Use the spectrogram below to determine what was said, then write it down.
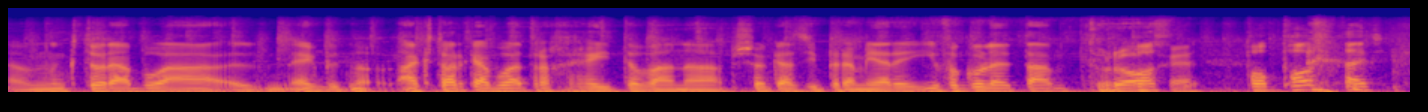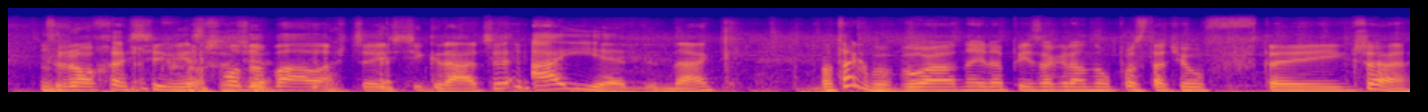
Em, która była, jakby, no, aktorka była trochę hejtowana przy okazji premiery i w ogóle tam Trochę. Post, po, postać trochę się nie Proszę cię. spodobała części graczy, a jednak No tak, bo była najlepiej zagraną postacią w tej grze.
